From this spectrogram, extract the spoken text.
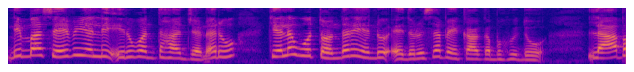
ನಿಮ್ಮ ಸೇವೆಯಲ್ಲಿ ಇರುವಂತಹ ಜನರು ಕೆಲವು ತೊಂದರೆಯನ್ನು ಎದುರಿಸಬೇಕಾಗಬಹುದು. ಲಾಭ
